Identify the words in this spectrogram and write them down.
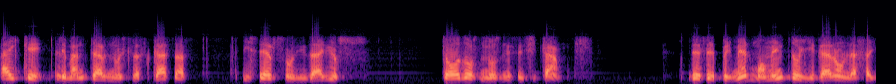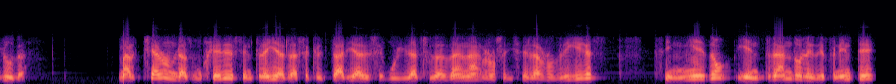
Hay que levantar nuestras casas y ser solidarios. Todos nos necesitamos. Desde el primer momento llegaron las ayudas. Marcharon las mujeres, entre ellas la secretaria de Seguridad Ciudadana, Rosa Isela Rodríguez, sin miedo y entrándole de frente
